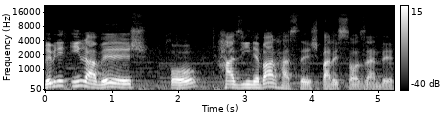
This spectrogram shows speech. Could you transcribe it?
ببینید این روش خب هزینه بر هستش برای سازنده.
